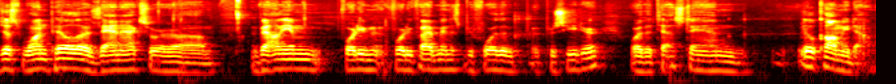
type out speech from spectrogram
just one pill, or Xanax or um, Valium, 40, 45 minutes before the procedure or the test, and it'll calm me down.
